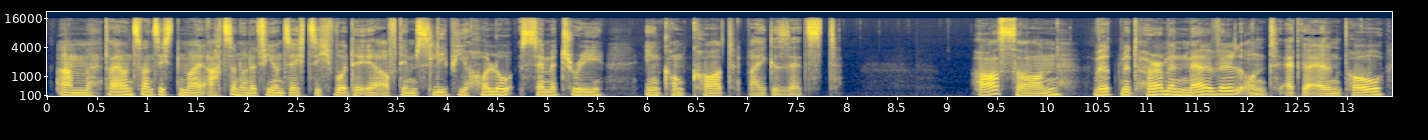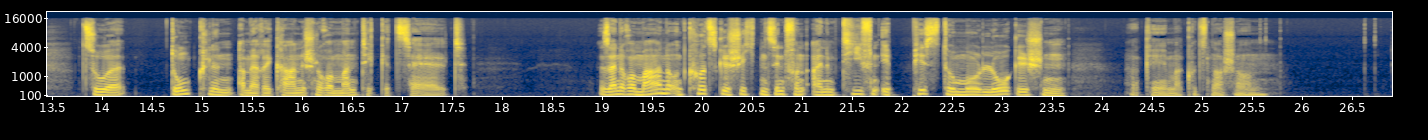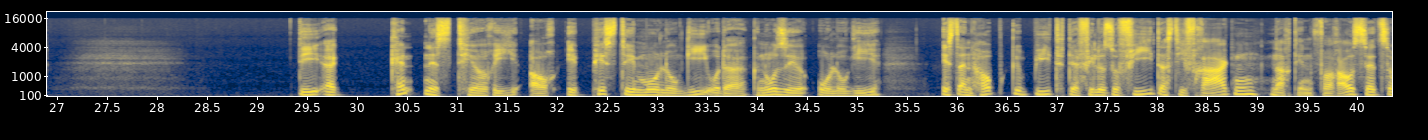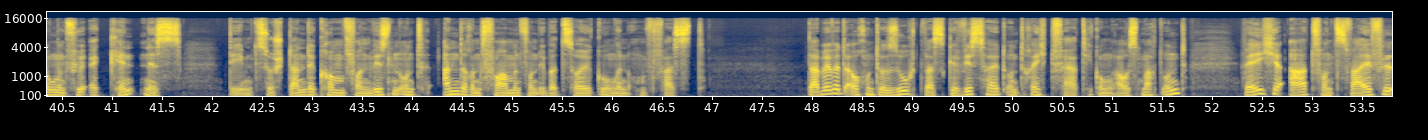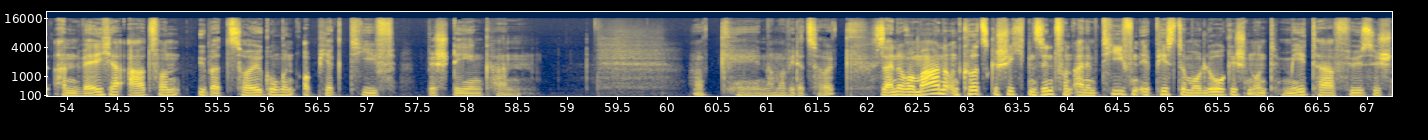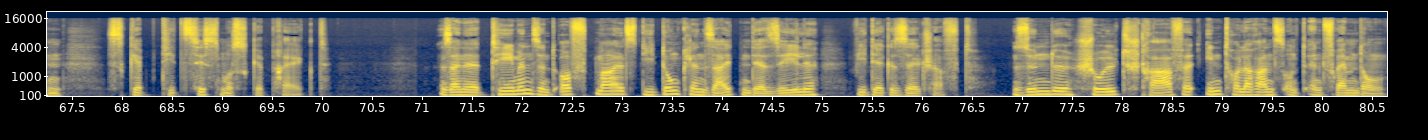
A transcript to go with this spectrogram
Am 23. Mai 1864 wurde er auf dem Sleepy Hollow Cemetery in Concord beigesetzt. Hawthorne wird mit Herman Melville und Edgar Allan Poe zur dunklen amerikanischen Romantik gezählt. Seine Romane und Kurzgeschichten sind von einem tiefen epistemologischen Okay, mal kurz nachschauen. Die Erkenntnistheorie, auch Epistemologie oder Gnoseologie, ist ein Hauptgebiet der Philosophie, das die Fragen nach den Voraussetzungen für Erkenntnis, dem Zustandekommen von Wissen und anderen Formen von Überzeugungen umfasst. Dabei wird auch untersucht, was Gewissheit und Rechtfertigung ausmacht und welche Art von Zweifel an welcher Art von Überzeugungen objektiv bestehen kann. Okay, nochmal wieder zurück. Seine Romane und Kurzgeschichten sind von einem tiefen epistemologischen und metaphysischen Skeptizismus geprägt. Seine Themen sind oftmals die dunklen Seiten der Seele wie der Gesellschaft. Sünde, Schuld, Strafe, Intoleranz und Entfremdung.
